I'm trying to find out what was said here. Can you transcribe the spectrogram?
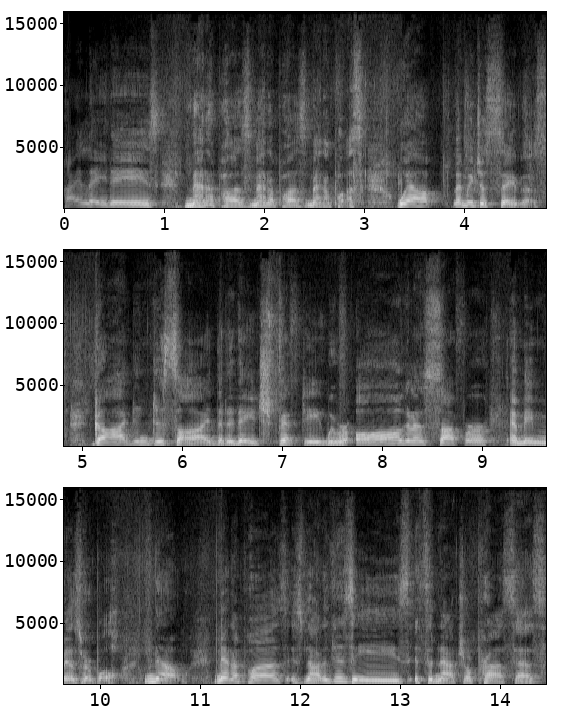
Hi ladies, menopause, menopause, menopause. Well, let me just say this. God didn't decide that at age 50 we were all going to suffer and be miserable. No, menopause is not a disease, it's a natural process,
